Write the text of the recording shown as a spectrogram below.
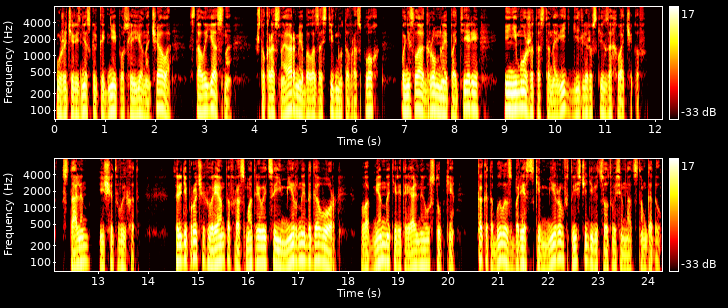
Уже через несколько дней после ее начала стало ясно, что Красная Армия была застигнута врасплох, понесла огромные потери и не может остановить гитлеровских захватчиков. Сталин ищет выход. Среди прочих вариантов рассматривается и мирный договор в обмен на территориальные уступки, как это было с Брестским миром в 1918 году.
